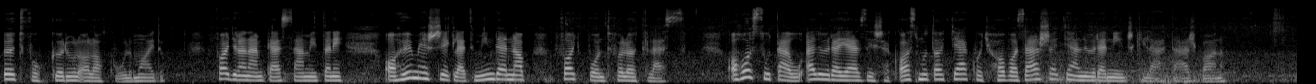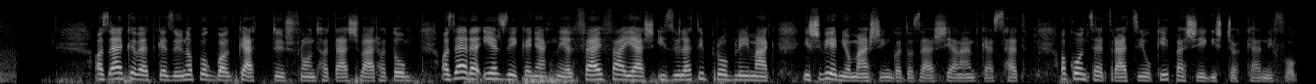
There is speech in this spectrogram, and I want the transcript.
5 fok körül alakul majd fagyra nem kell számítani. A hőmérséklet minden nap fagypont fölött lesz. A hosszú távú előrejelzések azt mutatják, hogy havazás egyenlőre nincs kilátásban. Az elkövetkező napokban kettős fronthatás várható. Az erre érzékenyeknél fejfájás, izületi problémák és vérnyomás ingadozás jelentkezhet. A koncentráció képesség is csökkenni fog.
